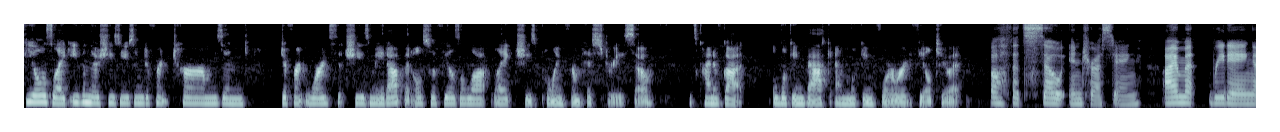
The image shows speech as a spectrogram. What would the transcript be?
feels like even though she's using different terms and different words that she's made up, it also feels a lot like she's pulling from history. So it's kind of got a looking back and looking forward feel to it. Oh, that's so interesting. I'm reading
